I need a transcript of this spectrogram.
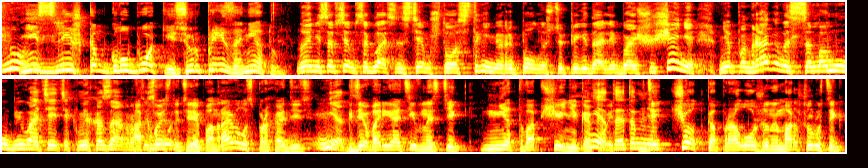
Ну, не слишком глубокие, сюрприза нету. Но я не совсем согласен с тем, что стримеры полностью передали бы ощущение. Мне понравилось самому убивать этих мехозавров. А испо- квесты тебе понравилось проходить? Нет. Где вариативности нет вообще никакой. Нет, это мне- Где четко проложенный маршрутик,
